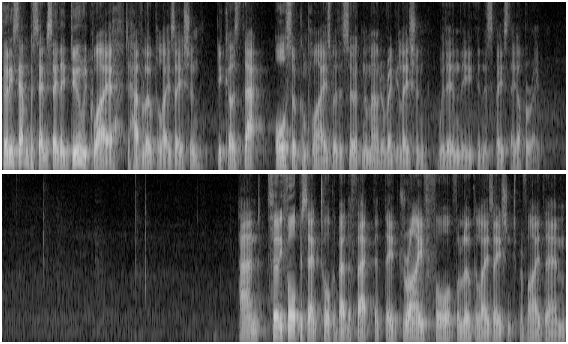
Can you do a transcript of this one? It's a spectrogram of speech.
37% say they do require to have localization because that also complies with a certain amount of regulation within the, in the space they operate. And 34% talk about the fact that they drive for, for localization to provide them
